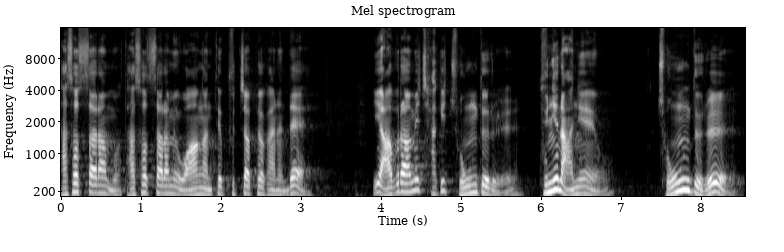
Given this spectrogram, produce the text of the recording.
다섯 사람 뭐 다섯 사람의 왕한테 붙잡혀 가는데 이 아브라함이 자기 종들을 군인 아니에요. 종들을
